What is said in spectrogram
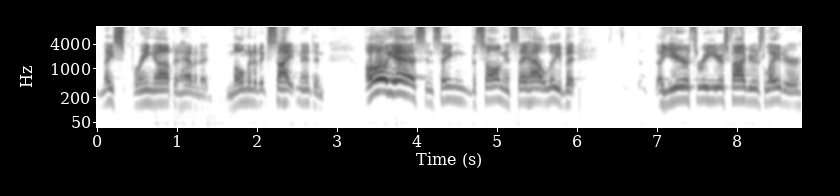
You may spring up and have a moment of excitement and, oh, yes, and sing the song and say hallelujah, but a year, three years, five years later,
